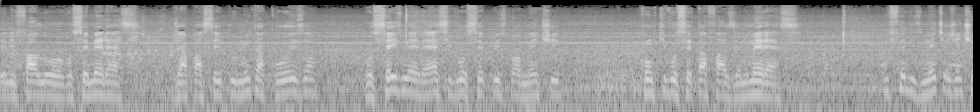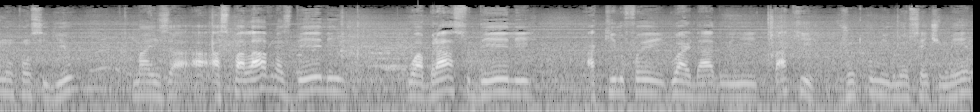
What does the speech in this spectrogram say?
Ele falou: Você merece. Já passei por muita coisa. Vocês merecem, você principalmente com o que você está fazendo, merece. Infelizmente a gente não conseguiu, mas a, a, as palavras dele, o abraço dele, aquilo foi guardado e está aqui junto comigo, meu sentimento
